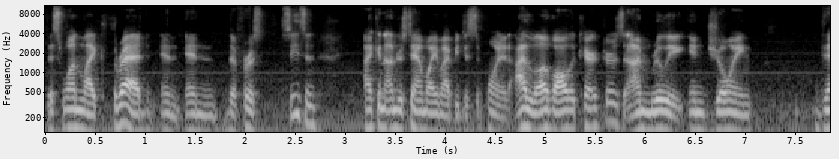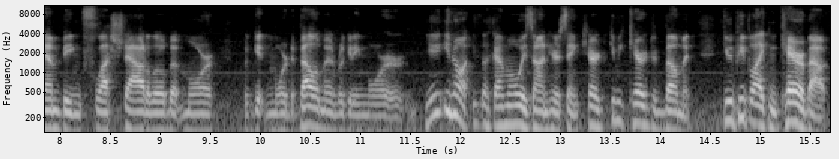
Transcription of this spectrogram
This one like thread in in the first season i can understand why you might be disappointed. I love all the characters and i'm really enjoying them being fleshed out a little bit more. We're getting more development we're getting more you, you know like i'm always on here saying character give me character development. Give me people i can care about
